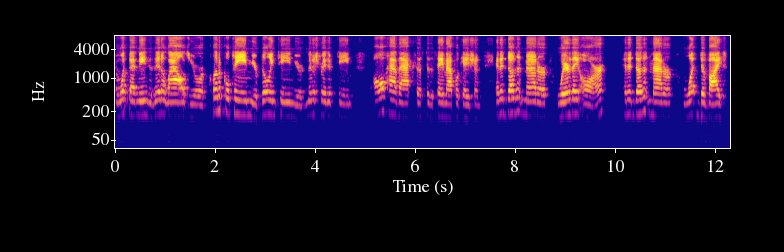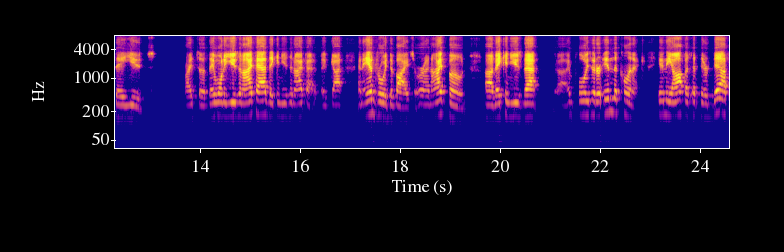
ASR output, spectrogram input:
And what that means is it allows your clinical team, your billing team, your administrative team, all have access to the same application. And it doesn't matter where they are, and it doesn't matter what device they use. Right? So if they want to use an iPad, they can use an iPad. If they've got an Android device or an iPhone, uh, they can use that. Uh, employees that are in the clinic, in the office, at their desk,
